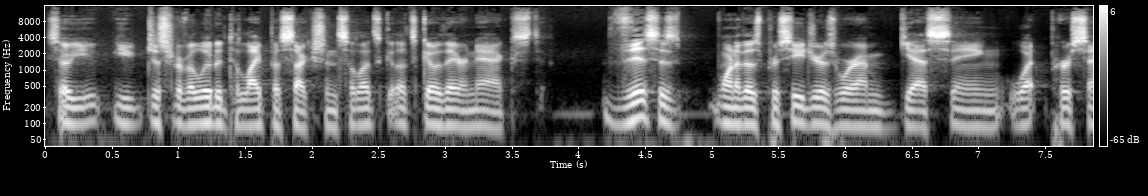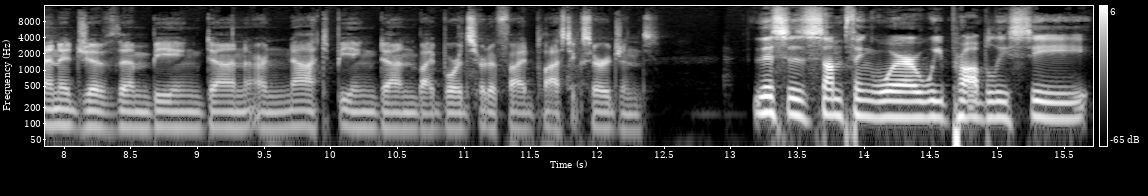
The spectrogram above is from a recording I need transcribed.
So you you just sort of alluded to liposuction. So let's let's go there next this is one of those procedures where I'm guessing what percentage of them being done are not being done by board certified plastic surgeons. This is something where we probably see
